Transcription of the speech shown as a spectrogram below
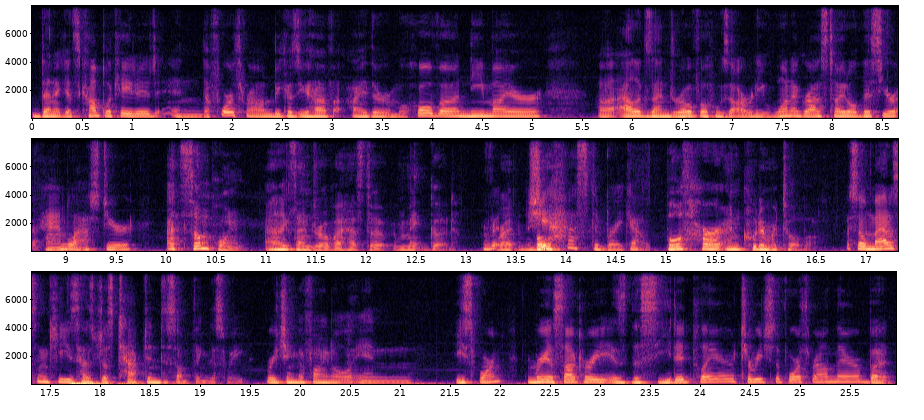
then it gets complicated in the fourth round because you have either Muchova, Niemeier, uh, Alexandrova, who's already won a grass title this year and last year. At some point, Alexandrova has to make good, right? She has to break out. both her and Kudermetova. So Madison Keys has just tapped into something this week, reaching the final in Eastbourne. Maria Sakkari is the seeded player to reach the fourth round there, but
